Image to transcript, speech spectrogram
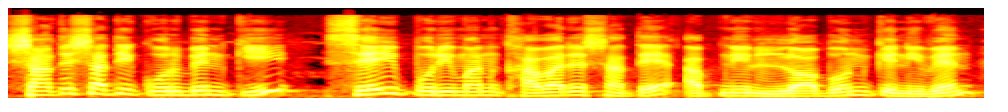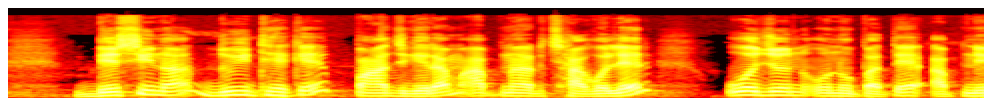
সাথে সাথে করবেন কি, সেই পরিমাণ খাবারের সাথে আপনি লবণকে নেবেন, বেশি না, দুই থেকে পাঁচ গ্রাম আপনার ছাগলের ওজন অনুপাতে আপনি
